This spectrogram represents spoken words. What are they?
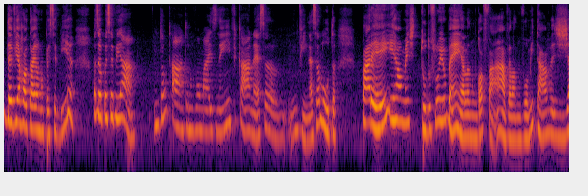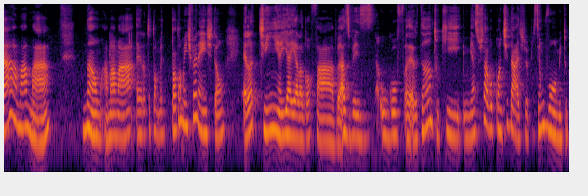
devia arrotar e eu não percebia, mas eu percebi, ah, então tá, então não vou mais nem ficar nessa, enfim, nessa luta. Parei e realmente tudo fluiu bem. Ela não gofava, ela não vomitava. Já a mamar, não, a mamá era totalmente, totalmente diferente. Então, ela tinha, e aí ela gofava. Às vezes, o golf era tanto que me assustava a quantidade, parecia um vômito.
